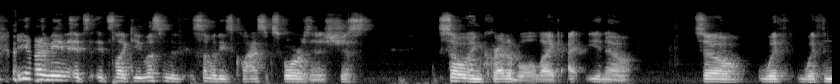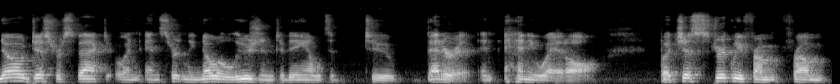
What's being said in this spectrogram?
you know what I mean? It's it's like you listen to some of these classic scores and it's just so incredible. Like I, you know, so with with no disrespect and and certainly no allusion to being able to to better it in any way at all, but just strictly from from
